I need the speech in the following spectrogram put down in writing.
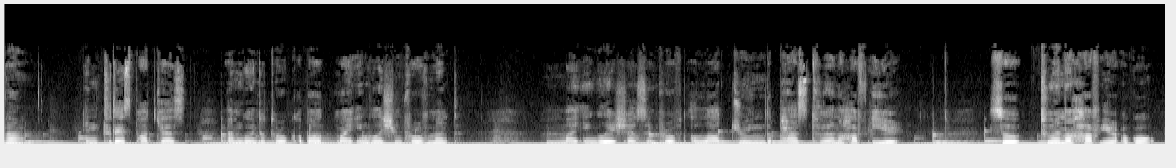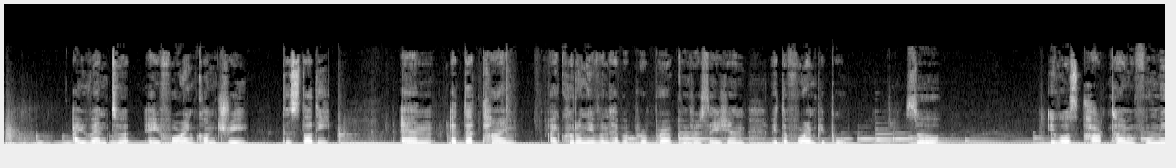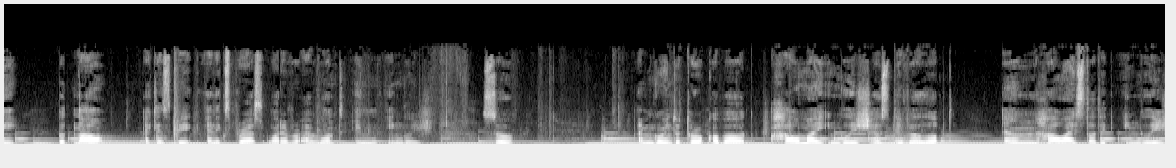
Gang. In today's podcast, I'm going to talk about my English improvement. My English has improved a lot during the past two and a half year. So, two and a half year ago, I went to a foreign country to study, and at that time, I couldn't even have a proper conversation with the foreign people. So, it was hard time for me, but now I can speak and express whatever I want in English. So, I'm going to talk about how my English has developed and how I studied English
